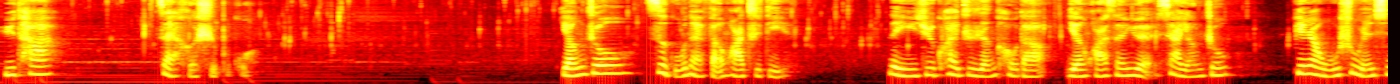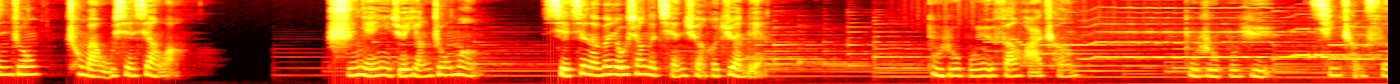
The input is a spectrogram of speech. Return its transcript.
于他，再合适不过。扬州自古乃繁华之地，那一句脍炙人口的“烟花三月下扬州”，便让无数人心中充满无限向往。十年一觉扬州梦，写尽了温柔乡的缱绻和眷恋。不如不遇繁华城，不如不遇倾城色。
